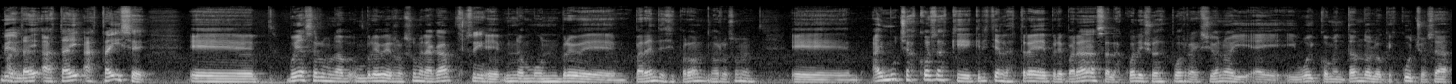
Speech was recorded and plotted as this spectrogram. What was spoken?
Bien. Hasta ahí, hasta ahí, hasta ahí sé. Eh, voy a hacer una- un breve resumen acá. Sí. Eh, un, un breve paréntesis, perdón, no resumen. Eh, hay muchas cosas que Cristian las trae preparadas a las cuales yo después reacciono y, eh, y voy comentando lo que escucho. O sea,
